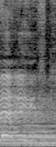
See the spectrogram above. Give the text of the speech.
life.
